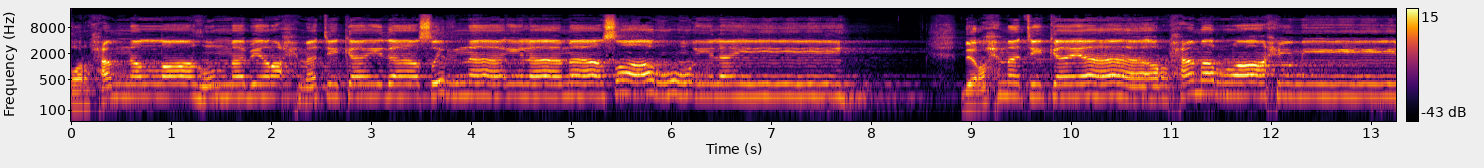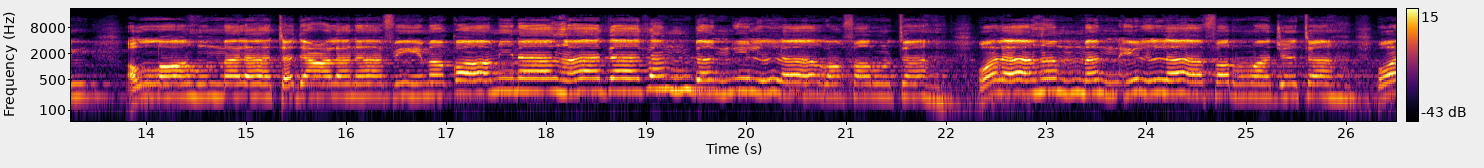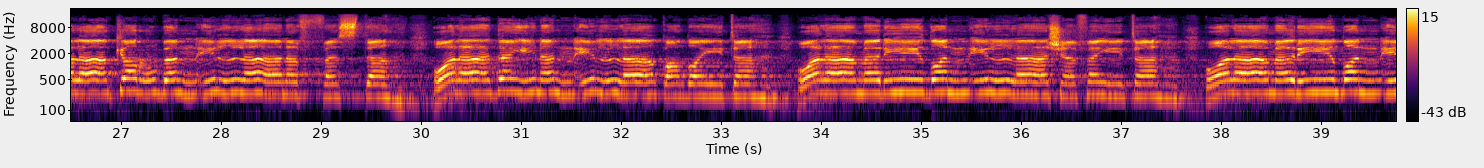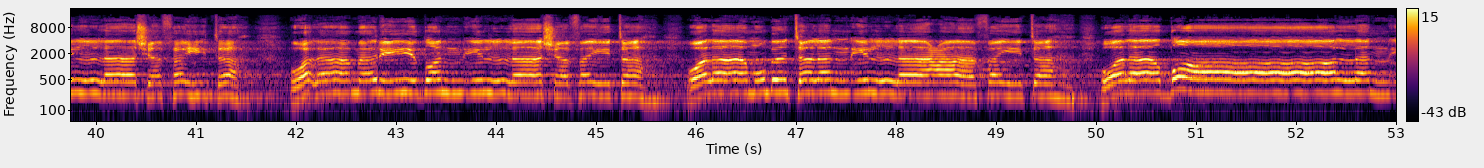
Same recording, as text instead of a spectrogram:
وارحمنا اللهم برحمتك إذا صرنا إلى ما صاروا إليه. برحمتك يا أرحم الراحمين. اللهم لا تدع لنا في مقامنا هذا ذنبا إلا غفرته ولا هما إلا فرجته ولا كربا إلا نفسته ولا دينا إلا قضيته ولا مريضا إلا شفيته ولا مريضا إلا شفيته ولا مريضا إلا شفيته ولا مبتلا إلا عافيته ولا ضالا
